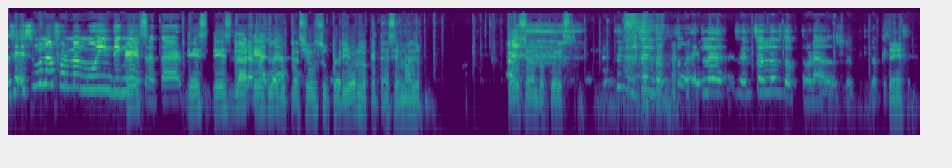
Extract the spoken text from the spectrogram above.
O sea, es una forma muy indigna de tratar. Es, es, la, La es la maldad. educación superior lo que te hace malo. Todos eran doctores. Es el doctor, es la- son los doctorados lo, que- lo que Sí. te hacen.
